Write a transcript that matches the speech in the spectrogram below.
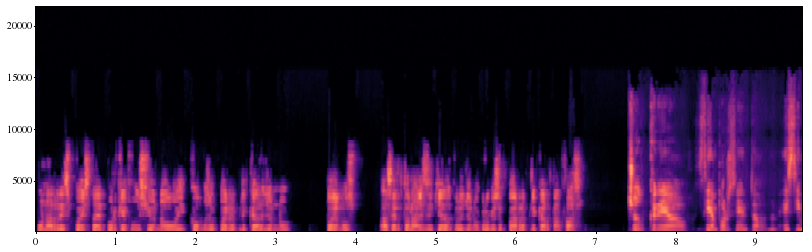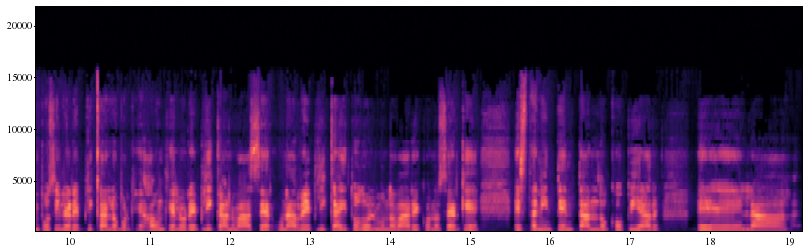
una respuesta de por qué funcionó y cómo se puede replicar, yo no podemos hacer todas las veces pero yo no creo que se pueda replicar tan fácil. Yo creo 100%. Es imposible replicarlo porque aunque lo replican, va a ser una réplica y todo el mundo va a reconocer que están intentando copiar eh, la,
